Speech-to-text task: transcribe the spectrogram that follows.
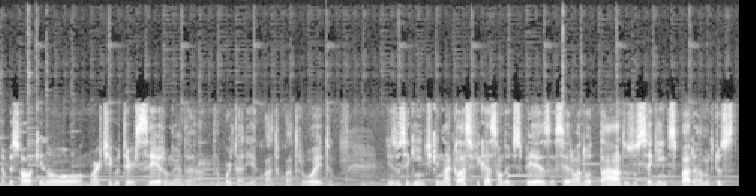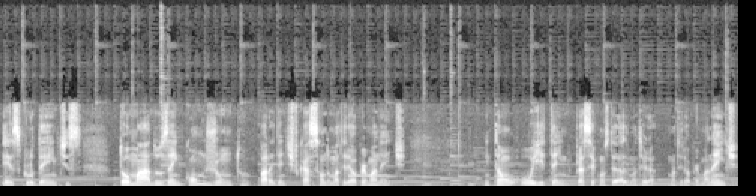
Então, pessoal, aqui no, no artigo 3 né, da, da portaria 448, diz o seguinte, que na classificação da despesa serão adotados os seguintes parâmetros excludentes tomados em conjunto para a identificação do material permanente. Então, o item para ser considerado material, material permanente,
